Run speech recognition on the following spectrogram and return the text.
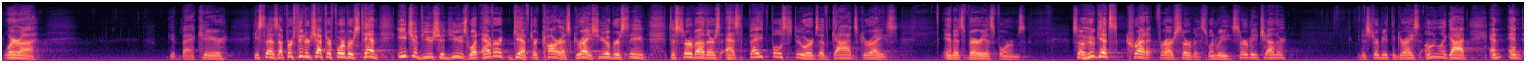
where, uh, get back here. He says, uh, 1 Peter chapter 4, verse 10, each of you should use whatever gift or charis, grace you have received to serve others as faithful stewards of God's grace in its various forms. So, who gets credit for our service when we serve each other? We distribute the grace? Only God. And, and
